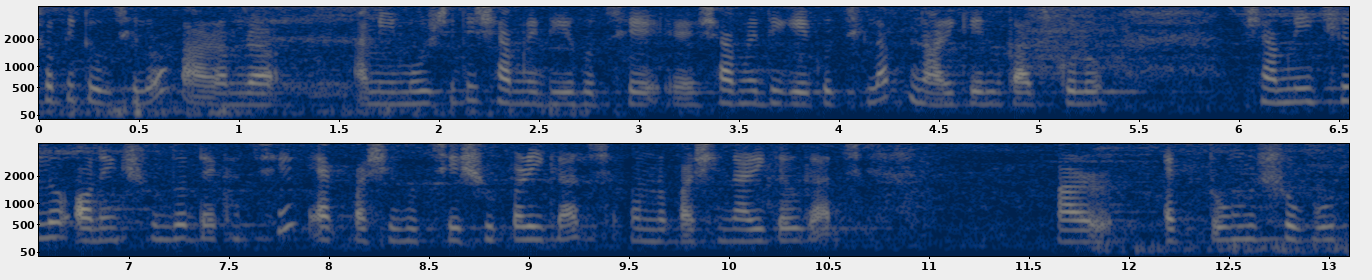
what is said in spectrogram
ছবি তুলছিল। আর আমরা, আমি মসজিদের সামনে দিয়ে হচ্ছে সামনের দিকে এগোচ্ছিলাম। নারকেল গাছগুলো সামনেই ছিল অনেক সুন্দর দেখাচ্ছে। এক পাশে হচ্ছে সুপারি গাছ, অন্য পাশে নারিকেল গাছ। আর একদম সবুজ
